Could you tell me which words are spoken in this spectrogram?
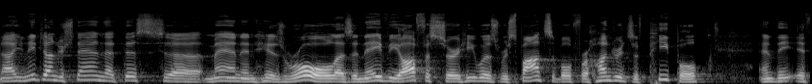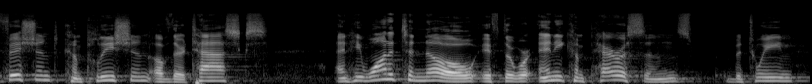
Now you need to understand that this uh, man in his role as a Navy officer, he was responsible for hundreds of people and the efficient completion of their tasks, and he wanted to know if there were any comparisons between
